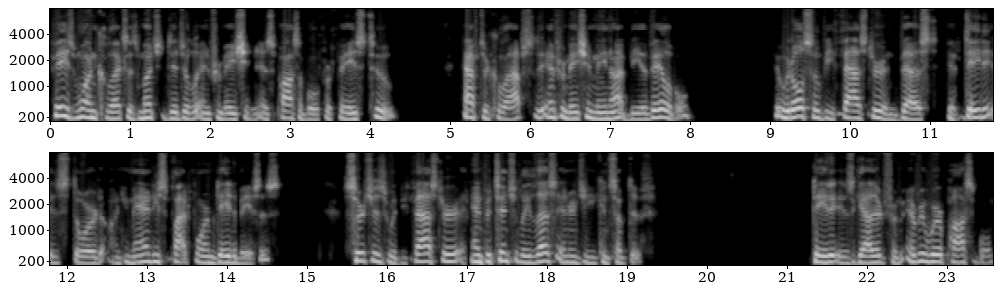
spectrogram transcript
Phase 1 collects as much digital information as possible for Phase 2. After collapse, the information may not be available. It would also be faster and best if data is stored on Humanities Platform databases. Searches would be faster and potentially less energy consumptive. Data is gathered from everywhere possible.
